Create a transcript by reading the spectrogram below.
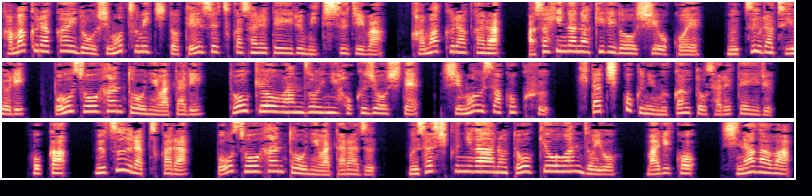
鎌倉街道下津道と定説化されている道筋は、鎌倉から朝日七切通しを越え、六浦津より房総半島に渡り、東京湾沿いに北上して、下宇佐国府、日立国に向かうとされている。ほか、六浦津から房総半島に渡らず、武蔵国側の東京湾沿いを、マリコ、品川、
